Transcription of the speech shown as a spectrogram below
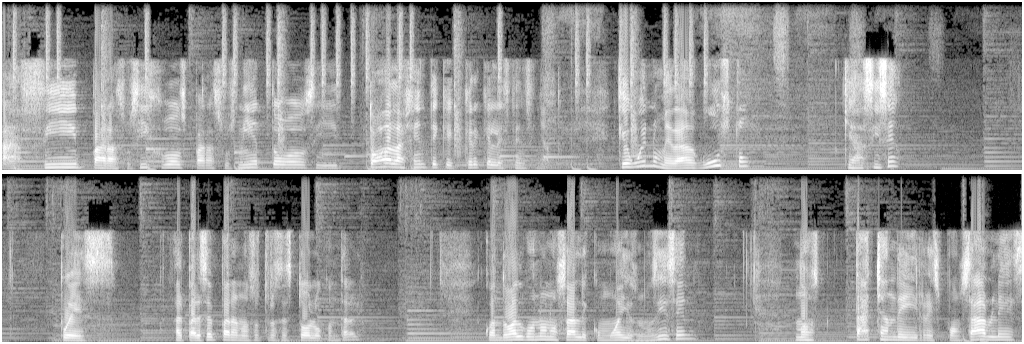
así para sus hijos, para sus nietos y toda la gente que cree que le está enseñando. Qué bueno, me da gusto que así sea. Pues al parecer para nosotros es todo lo contrario. Cuando algo no nos sale como ellos nos dicen, nos tachan de irresponsables,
